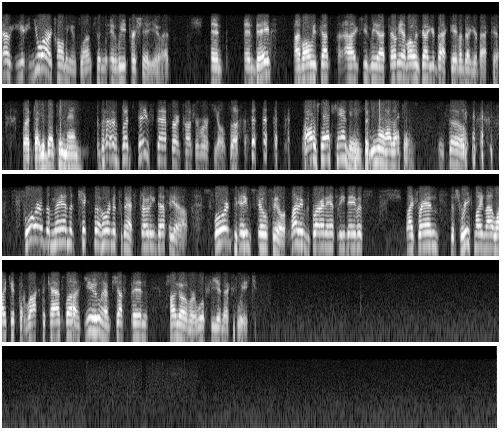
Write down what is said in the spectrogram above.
no, you, you are a calming influence, and, and we appreciate you. And and Dave, I've always got, uh, excuse me, uh, Tony, I've always got your back. Dave, I've got your back too. But got your back too, man. but Dave's stats aren't controversial, so. All stats can be. You know how that goes. So, for the man that kicked the hornet's nest, Tony Defeo. For James Schofield. My name is Brian Anthony Davis. My friends, the Sharif might not like it, but rock the Casbah. You have just been hung over. We'll see you next week.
